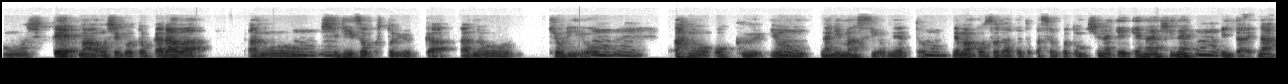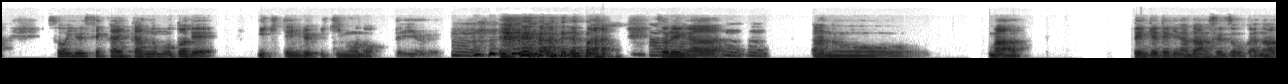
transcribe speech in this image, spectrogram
婚をして、まあ、お仕事からはあの、うんうん。退くというかあの距離を、うんうんあの置くようになりますよねと。うん。で、まあ、子育てとかそういうこともしなきゃいけないしね、うん。みたいな、そういう世界観のもとで生きている生き物っていう。うん。まあ、それがうんうん。あのーまあ、典型的な男性像かな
